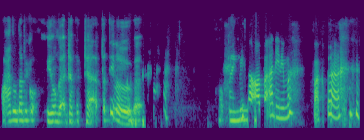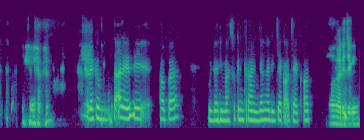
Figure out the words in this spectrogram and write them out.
Sepatu tapi kok yo nggak dapet dapet sih loh. Kok. Pengen... Bisa apaan ini mah? Fakta. Udah kebiasaan ya sih apa udah dimasukin keranjang nggak dicek out check out. Oh nggak dicek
